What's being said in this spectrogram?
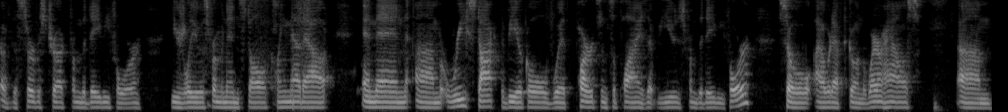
of the service truck from the day before. Usually, it was from an install. Clean that out, and then um, restock the vehicle with parts and supplies that we used from the day before. So I would have to go in the warehouse. Um,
